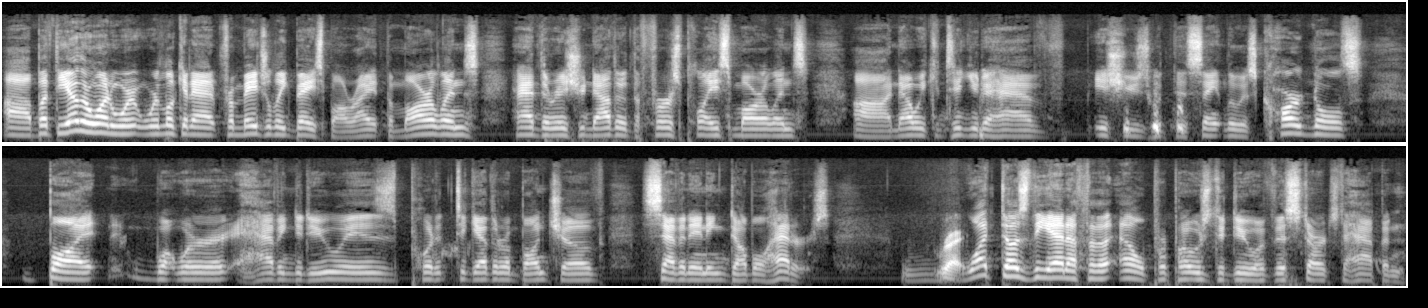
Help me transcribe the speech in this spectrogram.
Uh, but the other one we're, we're looking at from Major League Baseball, right? The Marlins had their issue. Now they're the first place Marlins. Uh, now we continue to have issues with the St. Louis Cardinals. But what we're having to do is put together a bunch of seven inning double headers. Right. What does the NFL propose to do if this starts to happen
